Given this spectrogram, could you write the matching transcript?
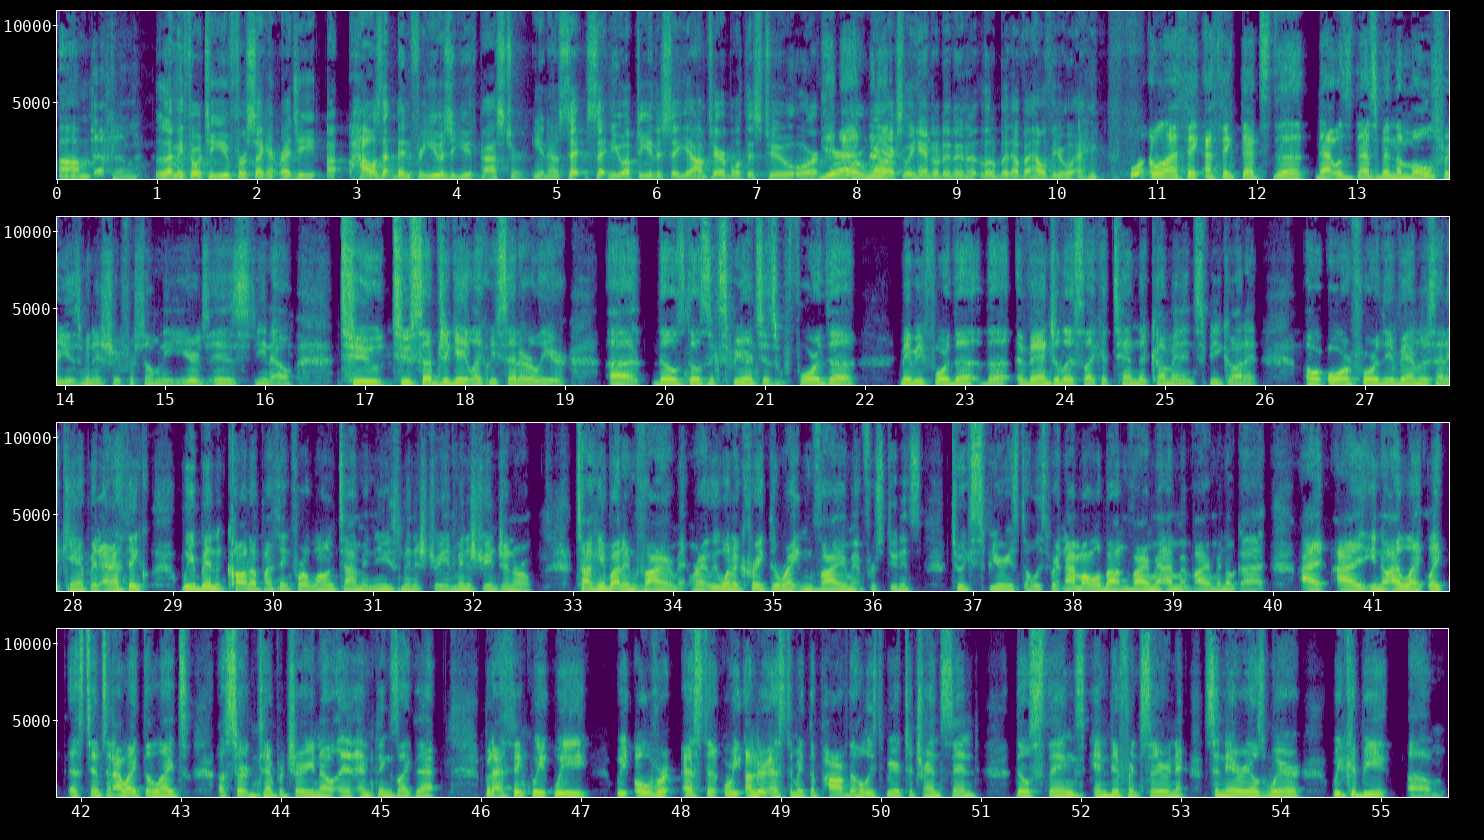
Um, Definitely. Let me throw it to you for a second, Reggie. Uh, how has that been for you as a youth pastor? You know, set, setting you up to either say, "Yeah, I'm terrible at this too," or yeah, or we actually handled it in a little bit of a healthier way. Well, well, I think I think that's the that was that's been the mold for youth ministry for so many years is you know to to subjugate, like we said earlier, uh, those those experiences for the maybe for the the evangelists like a Tim to come in and speak on it or, or for the evangelists at a camp. And, and I think we've been caught up, I think, for a long time in youth ministry and ministry in general, talking about environment, right? We want to create the right environment for students to experience the Holy Spirit. And I'm all about environment. I'm environmental guy. I, I, you know, I like, like as Tim said, I like the lights, a certain temperature, you know, and, and things like that. But I think we, we, we overestimate we underestimate the power of the Holy Spirit to transcend those things in different scenarios where we could be um,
